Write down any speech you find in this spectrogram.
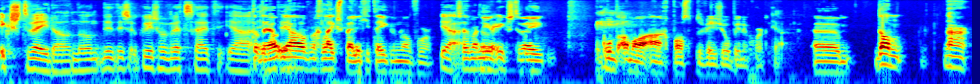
een X2 dan. dan. Dit is ook weer zo'n wedstrijd. Ja, Dat ik hel- denk- ja, of een gelijkspelletje tekenen dan voor. Ja, Zet maar neer X2. Komt allemaal aangepast op de visual binnenkort. Ja. Ehm, dan naar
